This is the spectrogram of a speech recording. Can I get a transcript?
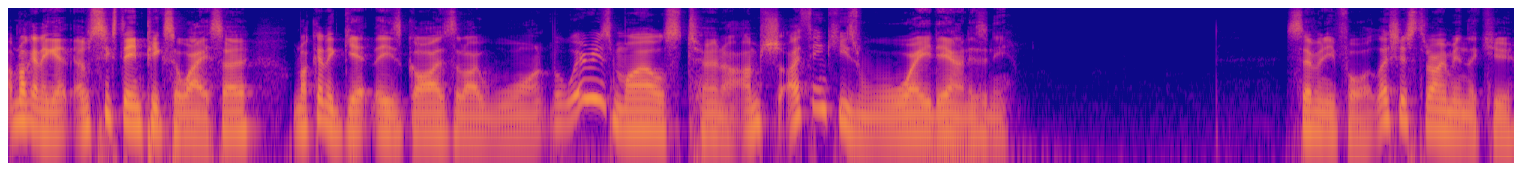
I'm not going to get. I'm 16 picks away, so I'm not going to get these guys that I want. But where is Miles Turner? I'm. I think he's way down, isn't he? 74. Let's just throw him in the queue.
